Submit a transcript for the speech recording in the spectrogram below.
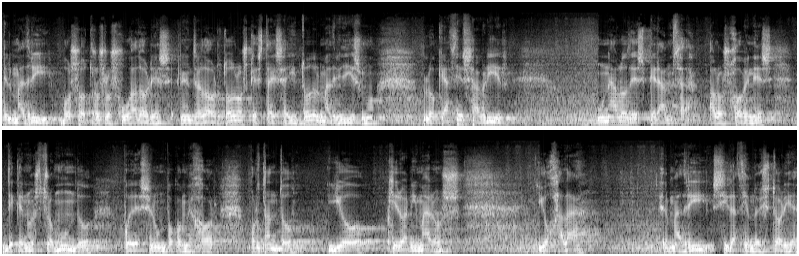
El Madrid, vosotros, los jugadores, el entrenador, todos los que estáis ahí, todo el madridismo, lo que hace es abrir un halo de esperanza a los jóvenes de que nuestro mundo puede ser un poco mejor. Por tanto, yo quiero animaros y ojalá el Madrid siga haciendo historia.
